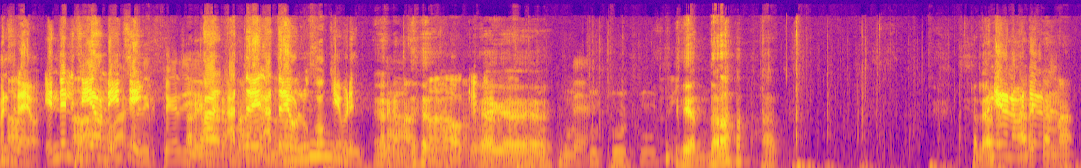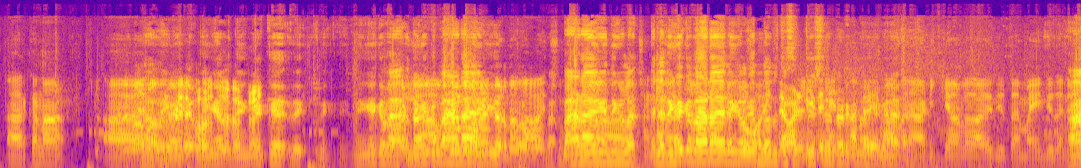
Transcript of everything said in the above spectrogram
മനസ്സിലായോ? എന്തെങ്കിലും ചെയ്യാണ്ട് ചെയ്യും. അത്രേ അത്രേ ഉള്ളൂ. ഓക്കെ ഇവിടെ. എന്താ? ആർക്കണ്ണ ആർക്കണ്ണ നിങ്ങൾക്ക് നിങ്ങൾക്ക് നിങ്ങൾക്ക് ബാഡായെങ്കിൽ ബാഡായെങ്കിൽ നിങ്ങൾ അല്ല നിങ്ങൾക്ക് ബാഡായ നിങ്ങൾക്ക് എന്താ സിറ്റുവേഷൻ ആയിട്ട് എടുക്കുന്നത് എങ്ങനെ അവനെ അടിക്കാനുള്ള തന്നെ ആ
